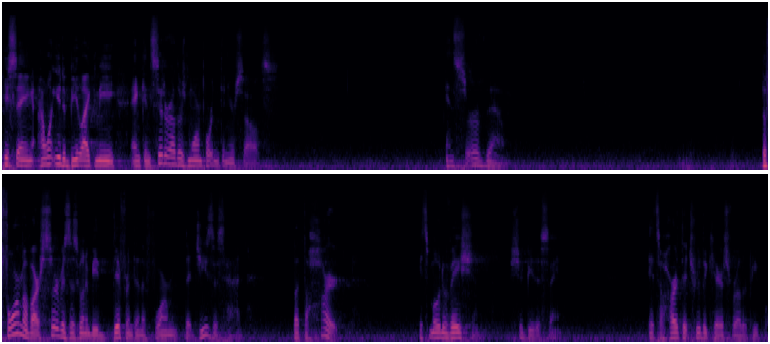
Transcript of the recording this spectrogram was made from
He's saying, I want you to be like me and consider others more important than yourselves and serve them. The form of our service is going to be different than the form that Jesus had, but the heart, its motivation, should be the same. It's a heart that truly cares for other people.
